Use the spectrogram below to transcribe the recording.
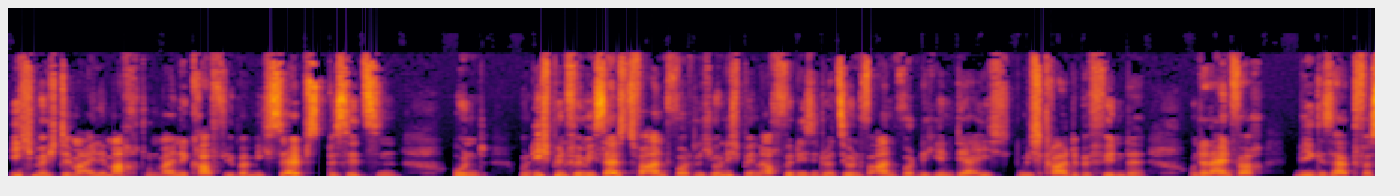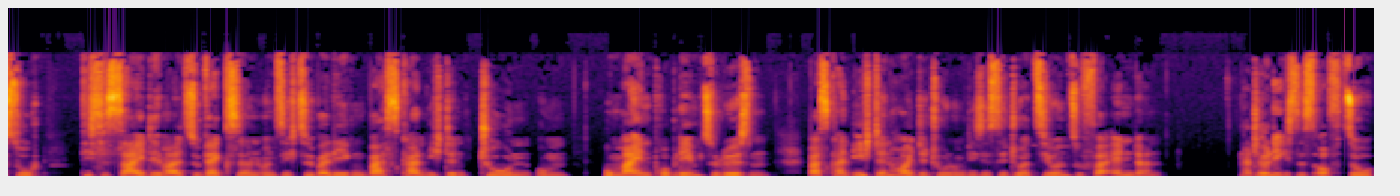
ich möchte meine Macht und meine Kraft über mich selbst besitzen und, und ich bin für mich selbst verantwortlich und ich bin auch für die Situation verantwortlich, in der ich mich gerade befinde. Und dann einfach, wie gesagt, versucht, diese Seite mal zu wechseln und sich zu überlegen, was kann ich denn tun, um, um mein Problem zu lösen? Was kann ich denn heute tun, um diese Situation zu verändern? Natürlich ist es oft so,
